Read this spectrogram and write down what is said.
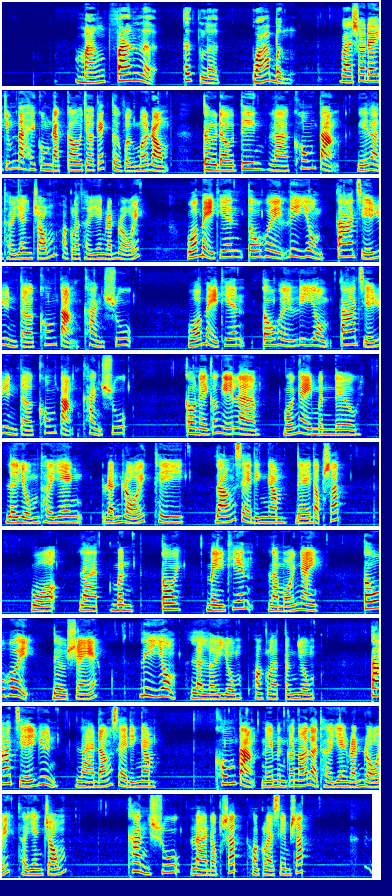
Mạng phán lợ tức là quá bận. Và sau đây chúng ta hãy cùng đặt câu cho các từ vựng mở rộng. Từ đầu tiên là không tặng, nghĩa là thời gian trống hoặc là thời gian rảnh rỗi. 我每天都会利用搭捷运的空档看书。我每天都会利用搭捷运的空档看书。 Câu này có nghĩa là mỗi ngày mình đều lợi dụng thời gian rảnh rỗi khi đón xe điện ngầm để đọc sách. Wo là mình, tôi, mày thiên là mỗi ngày, tô hội đều sẽ, ly dụng là lợi dụng hoặc là tận dụng, ta chế duyên là đón xe điện ngầm. Không tặng, nãy mình có nói là thời gian rảnh rỗi, thời gian trống. Khăn su là đọc sách hoặc là xem sách.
